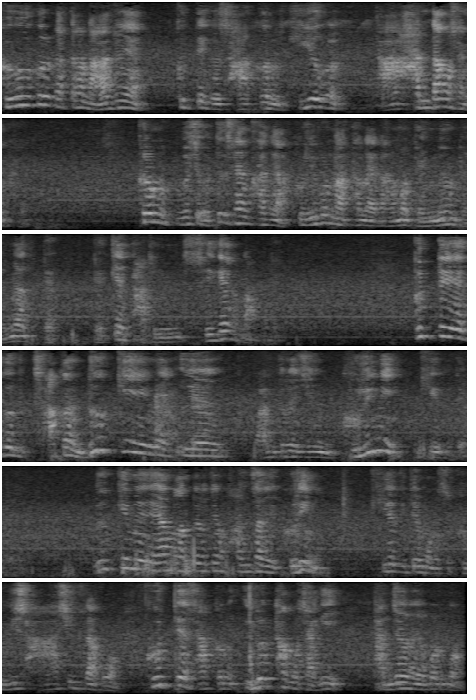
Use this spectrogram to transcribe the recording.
그걸 갖다가 나중에 그때 그 사건을 기억을 다 한다고 생각해요. 그러면 그것이 어떻게 생각하냐? 그림을 나타내가 하면 100명, 100명, 100, 100개 다른 세계가 나와버려요. 그때의 그 사건 느낌에 의해 만들어진 그림이 기억이 되버려요. 느낌에 의해 만들어진 환상의 그림, 기억이 됨으로써 그게 사실이라고 그때 사건은 이렇다고 자기 단정을 해버리고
